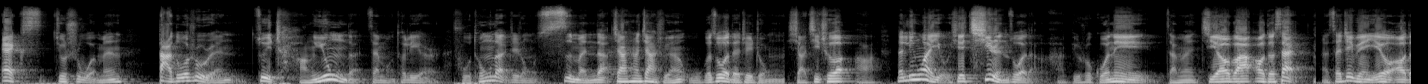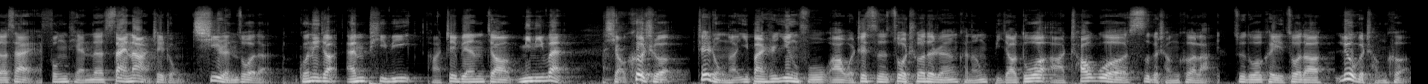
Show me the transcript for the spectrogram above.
X，就是我们大多数人最常用的，在蒙特利尔普通的这种四门的，加上驾驶员五个座的这种小汽车啊。那另外有些七人座的啊，比如说国内咱们 G 幺八奥德赛啊，在这边也有奥德赛、丰田的塞纳这种七人座的，国内叫 MPV 啊，这边叫 Minivan 小客车。这种呢，一般是应付啊，我这次坐车的人可能比较多啊，超过四个乘客了，最多可以坐到六个乘客。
